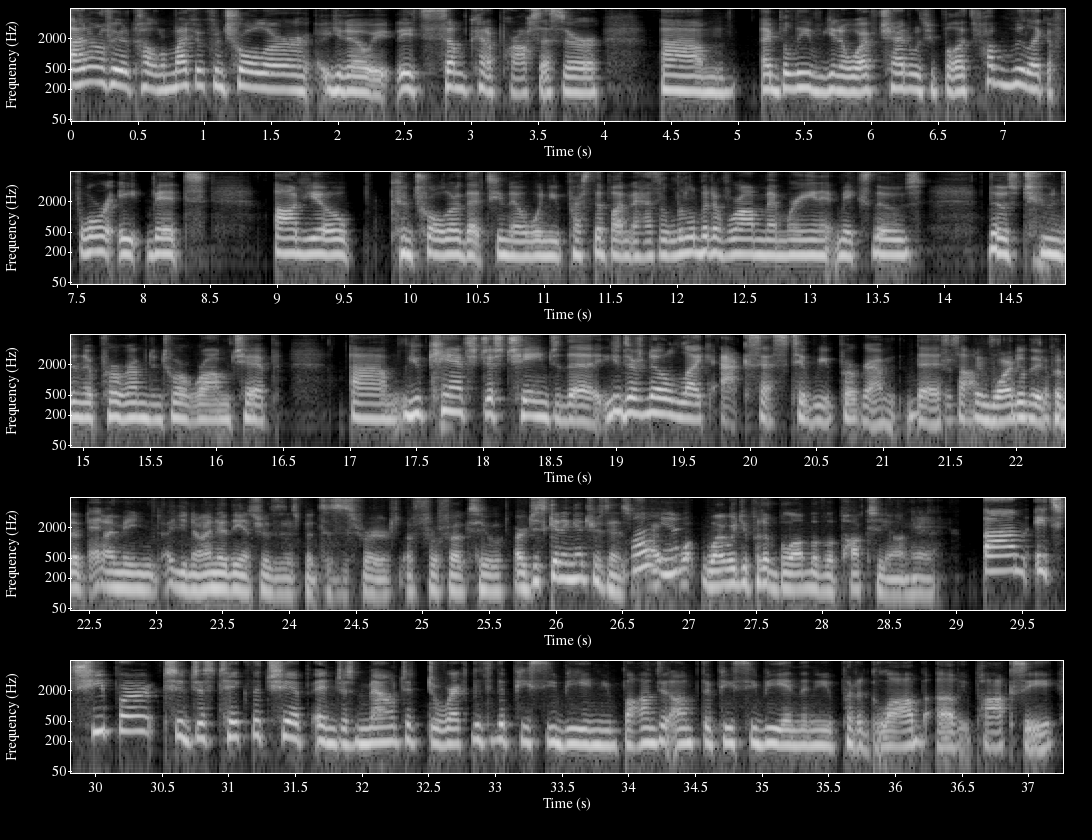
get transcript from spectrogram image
I don't know if you would call it a microcontroller, you know, it, it's some kind of processor. Um, I believe, you know, I've chatted with people, it's probably like a four, eight bit audio controller that's you know, when you press the button, it has a little bit of ROM memory and it makes those, those tunes and they're programmed into a ROM chip. Um, you can't just change the, you, there's no like access to reprogram the software. and why do they put a? I mean, you know, I know the answer to this, but this is for for folks who are just getting interested. in this. Well, why, yeah. why would you put a blob of epoxy on here? Um, it's cheaper to just take the chip and just mount it directly to the PCB, and you bond it onto the PCB, and then you put a glob of epoxy.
